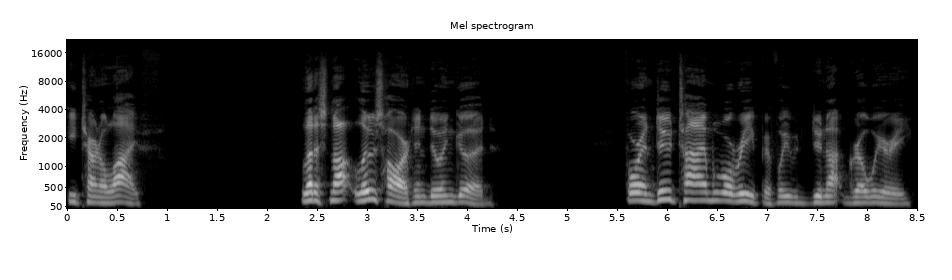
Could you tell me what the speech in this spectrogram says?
eternal life. Let us not lose heart in doing good, for in due time we will reap if we do not grow weary.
